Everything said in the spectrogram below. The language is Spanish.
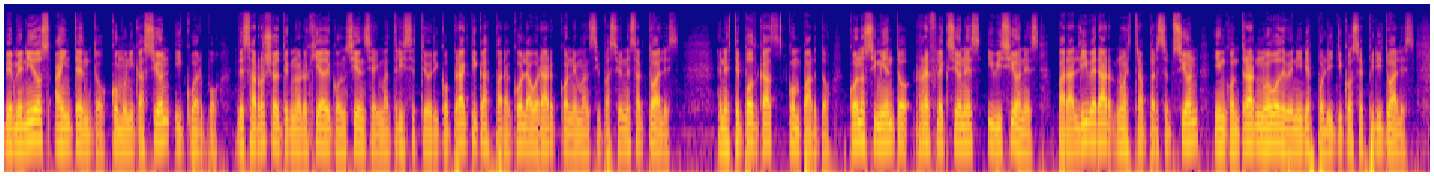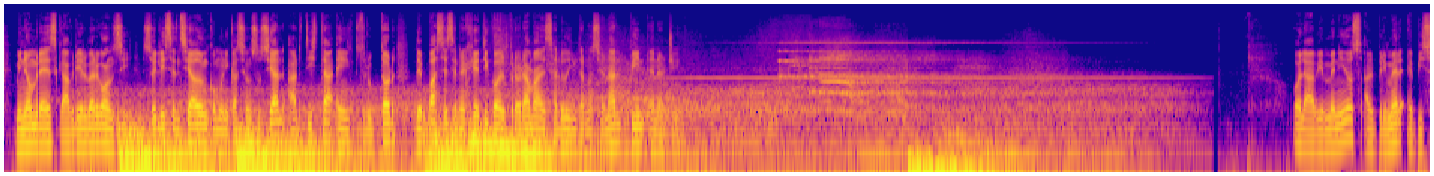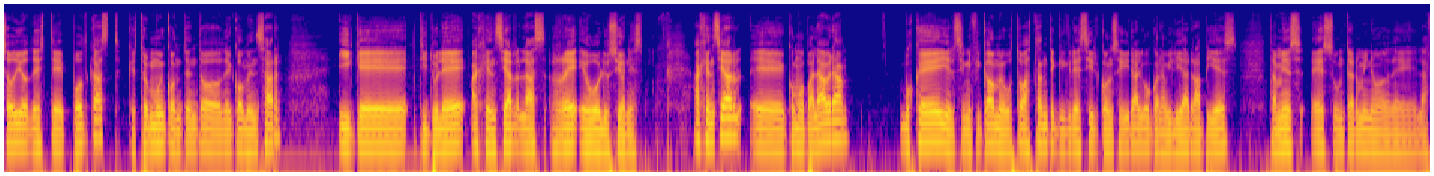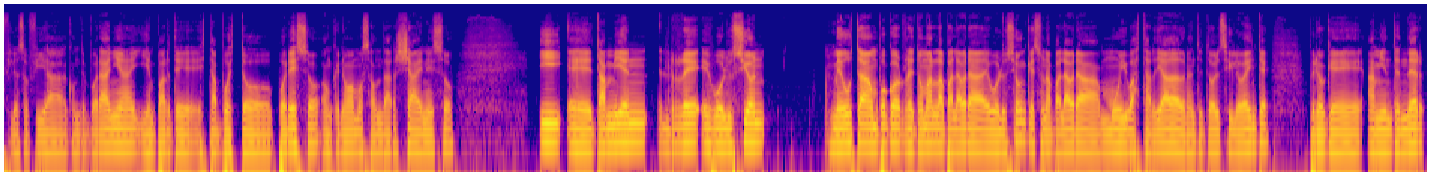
Bienvenidos a Intento, Comunicación y Cuerpo, desarrollo de tecnología de conciencia y matrices teórico-prácticas para colaborar con emancipaciones actuales. En este podcast comparto conocimiento, reflexiones y visiones para liberar nuestra percepción y encontrar nuevos devenires políticos espirituales. Mi nombre es Gabriel Bergonzi, soy licenciado en comunicación social, artista e instructor de pases energéticos del programa de salud internacional PIN Energy. Hola, bienvenidos al primer episodio de este podcast que estoy muy contento de comenzar y que titulé Agenciar las reevoluciones. Agenciar eh, como palabra busqué y el significado me gustó bastante que quiere decir conseguir algo con habilidad rapidez. También es, es, un término de la filosofía contemporánea y en parte está puesto por eso, aunque no vamos a ahondar ya en eso. Y eh, también reevolución. Me gusta un poco retomar la palabra evolución, que es una palabra muy bastardeada durante todo el siglo XX, pero que a mi entender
